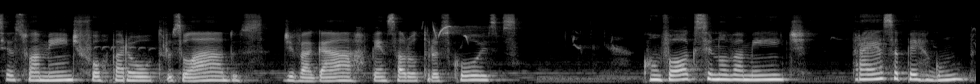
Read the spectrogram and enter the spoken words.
Se a sua mente for para outros lados, devagar, pensar outras coisas, convoque-se novamente para essa pergunta.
